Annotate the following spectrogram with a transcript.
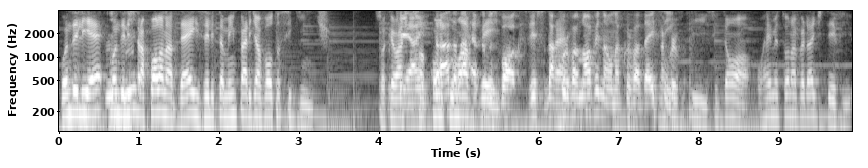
Quando ele é. Quando ele Uhum. extrapola na 10, ele também perde a volta seguinte. Só que eu acho que a só conta da uma reta vez. dos boxes. Isso da É. curva 9 não, na curva 10 Na sim. curva- Isso, então, ó, o Hamilton na verdade teve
